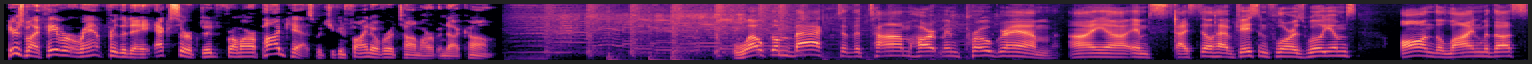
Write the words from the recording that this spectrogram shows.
Here's my favorite rant for the day, excerpted from our podcast, which you can find over at thomhartmann.com. Welcome back to the Thom Hartmann program. I uh, am. I still have Jason Flores Williams on the line with us,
